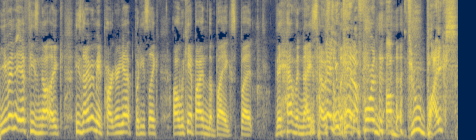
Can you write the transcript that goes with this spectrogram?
Even if he's not like he's not even made partner yet, but he's like, oh, we can't buy them the bikes, but they have a nice house. Yeah, you can't in. afford uh, two bikes.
